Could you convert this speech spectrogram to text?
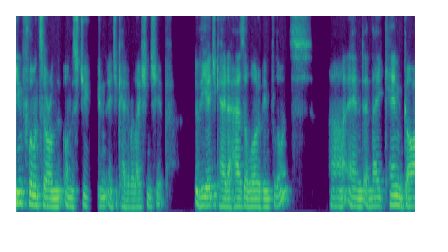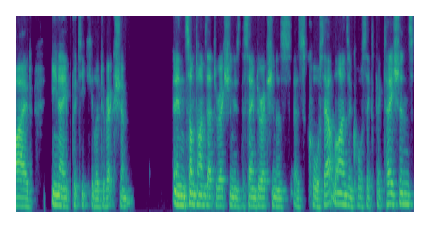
influencer on on the student educator relationship. The educator has a lot of influence, uh, and and they can guide in a particular direction. And sometimes that direction is the same direction as as course outlines and course expectations,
